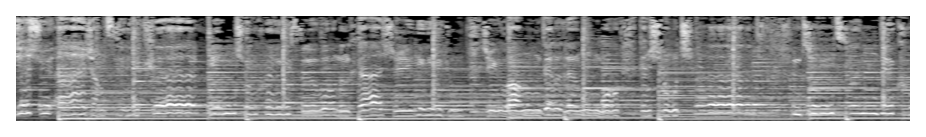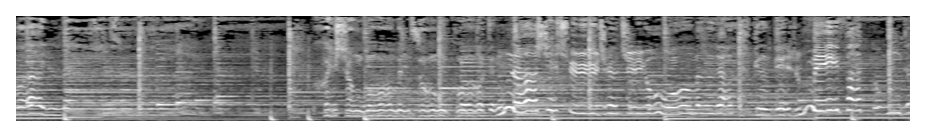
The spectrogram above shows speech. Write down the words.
也许爱让此刻变成灰色，我们还是一如既往的冷漠，感受着仅存的快乐。回想我们走过的那些曲折，只有我们两个别人没法懂得。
